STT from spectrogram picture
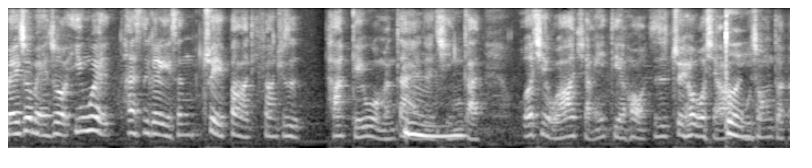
没错没错，因为泰斯格里森最棒的地方就是他给我们带来的情感，嗯、而且我要讲一点哈，这是最后我想要补充的。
